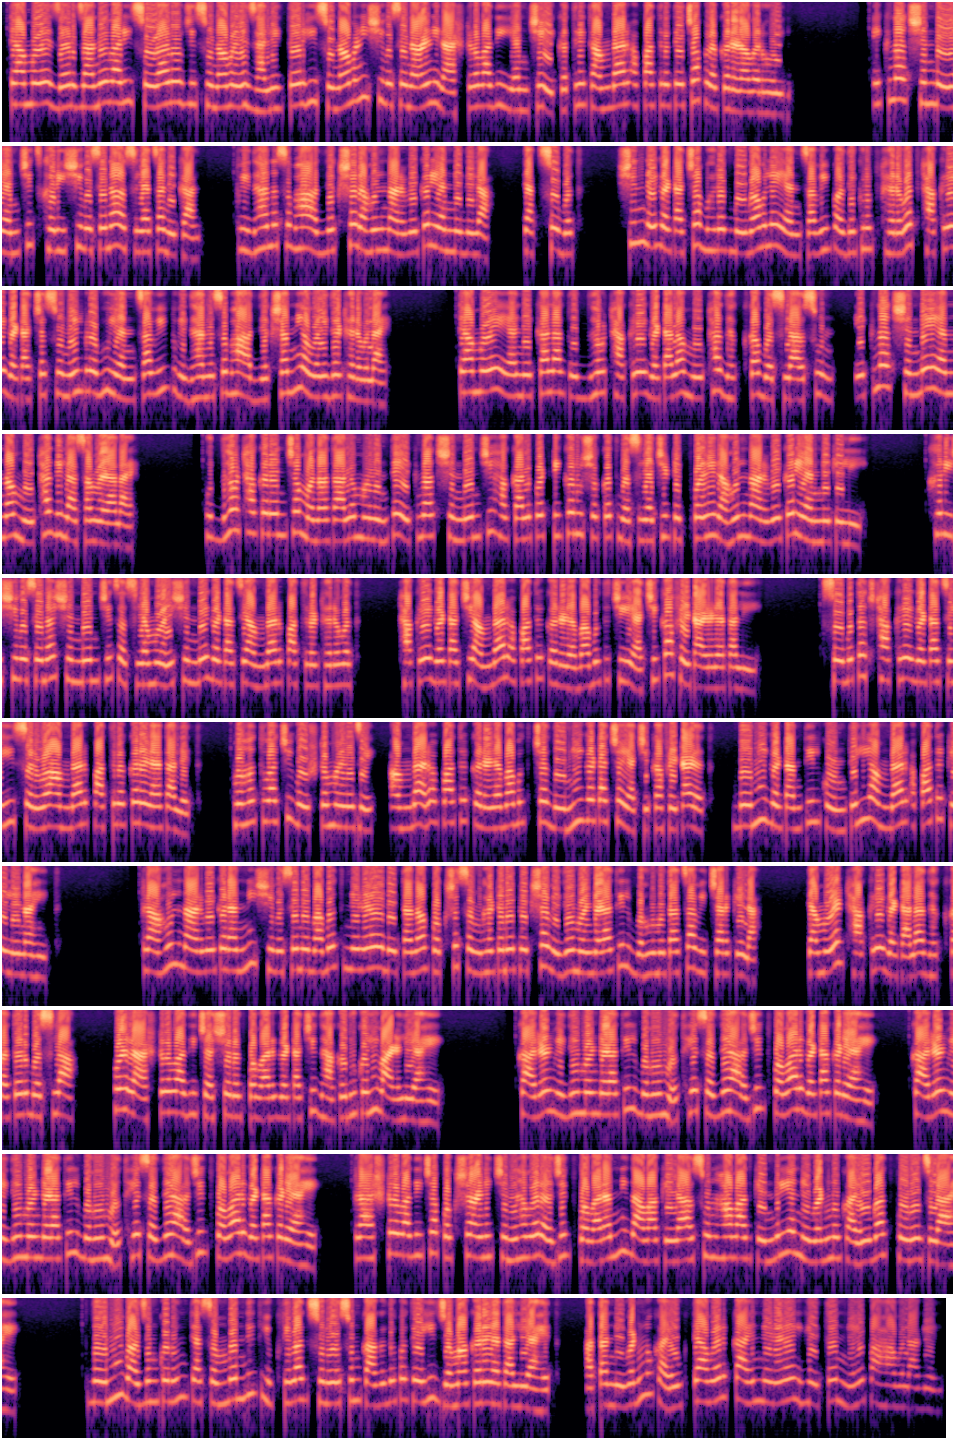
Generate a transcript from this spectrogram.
त्यामुळे जर जानेवारी सोळा रोजी सुनावणी झाली तर ही सुनावणी शिवसेना आणि राष्ट्रवादी यांची एकत्रित आमदार अपात्रतेच्या प्रकरणावर होईल. एकनाथ शिंदे यांचीच खरी शिवसेना असल्याचा निकाल विधानसभा अध्यक्ष राहुल नार्वेकर यांनी दिला. त्याचसोबत शिंदे गटाच्या भरत गोगावले यांचा विप अधिकृत ठरवत ठाकरे गटाच्या सुनील प्रभू यांचा विप विधानसभा अध्यक्षांनी अवैध ठरवलाय. त्यामुळे या निकालात उद्धव ठाकरे गटाला मोठा धक्का बसला असून एकनाथ शिंदे यांना मोठा दिलासा मिळालाय. उद्धव ठाकरेंच्या मनात आलं म्हणून ते एकनाथ शिंदेची हकालपट्टी करू शकत नसल्याची टिप्पणी राहुल नार्वेकर यांनी केली. खरी शिवसेना शिंदेचीच असल्यामुळे शिंदे गटाचे आमदार पात्र ठरवत ठाकरे गटाची आमदार अपात्र करण्याबाबतची याचिका फेटाळण्यात आली. सोबतच ठाकरे गटाचेही सर्व आमदार पात्र करण्यात आलेत. महत्वाची गोष्ट म्हणजे आमदार अपात्र करण्याबाबतच्या दोन्ही गटाच्या याचिका फेटाळत दोन्ही गटांतील कोणतेही आमदार अपात्र केले नाहीत. राहुल नार्वेकरांनी शिवसेनेबाबत निर्णय देताना पक्ष संघटनेपेक्षा विधिमंडळातील बहुमताचा विचार केला. त्यामुळे ठाकरे गटाला धक्का तर बसला पण राष्ट्रवादीच्या शरद पवार गटाची धाकधुकही वाढली आहे. कारण विधिमंडळातील बहुमत हे सध्या अजित पवार गटाकडे आहे. कारण विधिमंडळातील बहुमत हे सध्या अजित पवार गटाकडे आहे. राष्ट्रवादीच्या पक्ष आणि चिन्हावर अजित पवारांनी दावा केला असून हा वाद केंद्रीय निवडणूक आयोगात पोहोचला आहे. दोन्ही बाजूंकडून त्या संबंधित युक्तिवाद सुरू असून कागदपत्रेही जमा करण्यात आली आहेत. आता निवडणूक आयोग त्यावर काय निर्णय घेतो हे पाहावं लागेल.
